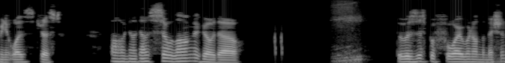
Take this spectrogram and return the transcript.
Mean, it was just. Oh no, that was so long ago though. But was this before I went on the mission?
